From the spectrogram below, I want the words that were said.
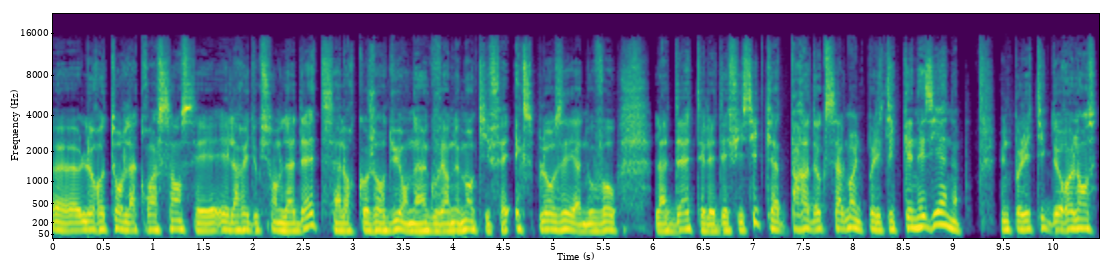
euh, le retour de la croissance et, la réduction de la dette, alors qu'aujourd'hui on a un gouvernement qui fait exploser à nouveau la dette et les déficits, qui a paradoxalement une politique keynésienne, une politique de relance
